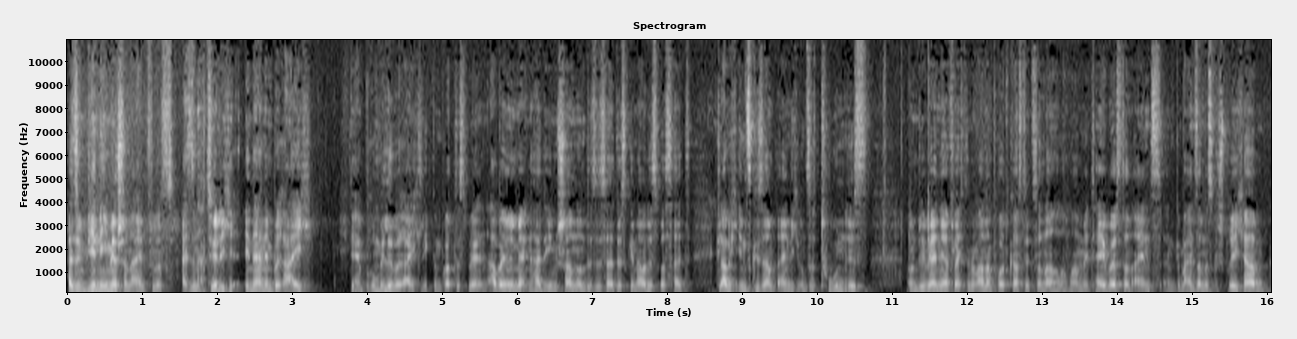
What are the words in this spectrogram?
Also wir nehmen ja schon Einfluss. Also natürlich in einem Bereich, der im Promillebereich liegt, um Gottes Willen. Aber wir merken halt eben schon, und das ist halt das genau das, was halt, glaube ich, insgesamt eigentlich unser Tun ist. Und wir werden ja vielleicht in einem anderen Podcast jetzt danach nochmal mit Havers dann eins, ein gemeinsames Gespräch haben.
